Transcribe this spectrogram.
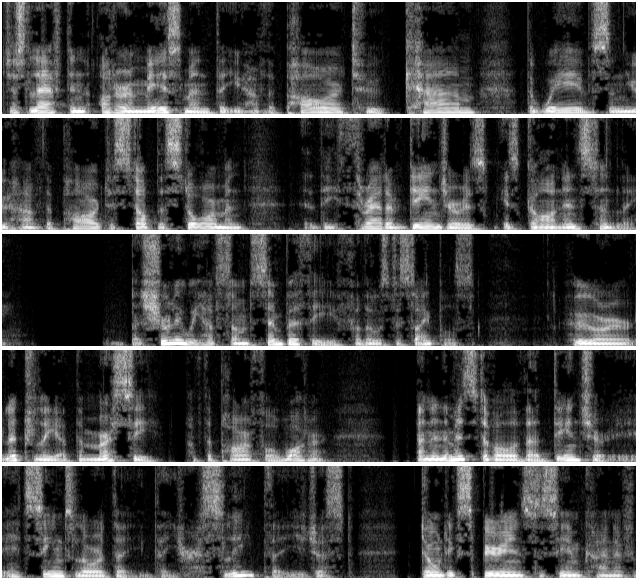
just left in utter amazement that you have the power to calm the waves and you have the power to stop the storm, and the threat of danger is, is gone instantly. But surely we have some sympathy for those disciples who are literally at the mercy of the powerful water. And in the midst of all of that danger, it seems, Lord, that, that you're asleep, that you just don't experience the same kind of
